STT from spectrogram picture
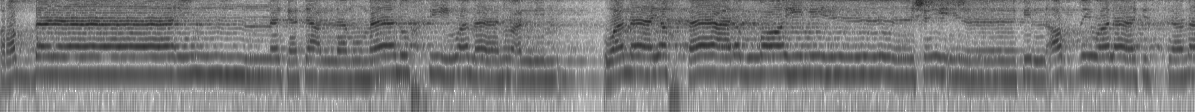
ربنا إنك تعلم ما نخفي وما نعلم وما يخفى على الله من شيء في الأرض ولا في السماء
